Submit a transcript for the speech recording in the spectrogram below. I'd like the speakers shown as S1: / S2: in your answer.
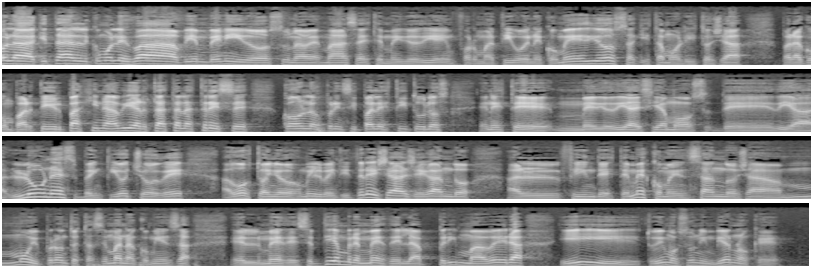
S1: Hola, ¿qué tal? ¿Cómo les va? Bienvenidos una vez más a este mediodía informativo en Ecomedios. Aquí estamos listos ya para compartir página abierta hasta las 13 con los principales títulos en este mediodía, decíamos, de día lunes 28 de agosto año 2023, ya llegando al fin de este mes, comenzando ya muy pronto esta semana, comienza el mes de septiembre, mes de la primavera y tuvimos un invierno que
